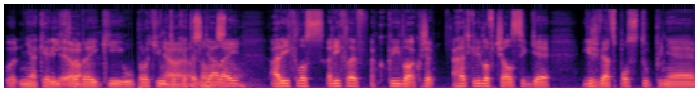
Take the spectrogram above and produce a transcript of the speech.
o nejaké rýchle Jo. breaky, protiútoky a tak ďalej. no. A rýchlo, rýchle ako krídlo, akože hrať krídlo v Chelsea, kde ideš viac postupne,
